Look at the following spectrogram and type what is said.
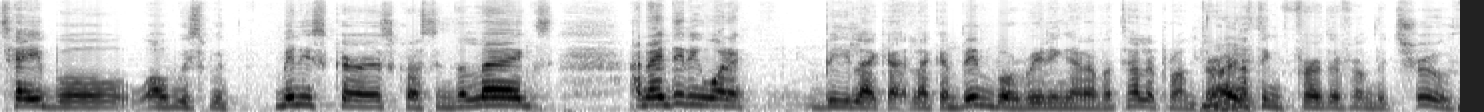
table, always with miniskirts crossing the legs, and I didn't want to be like a, like a bimbo reading out of a teleprompter. Right. Nothing further from the truth.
